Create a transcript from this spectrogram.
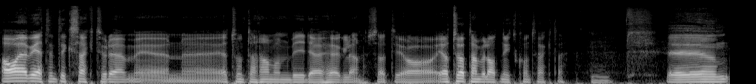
Ja jag vet inte exakt hur det är men eh, jag tror inte han har någon vidare hög lön. Så att jag, jag tror att han vill ha ett nytt kontrakt där. Ehm,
